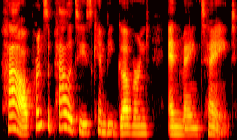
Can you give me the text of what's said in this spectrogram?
how principalities can be governed and maintained.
